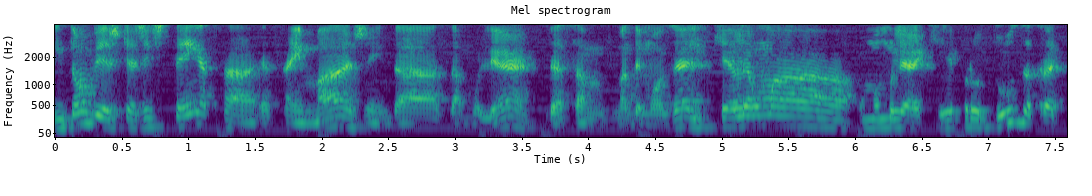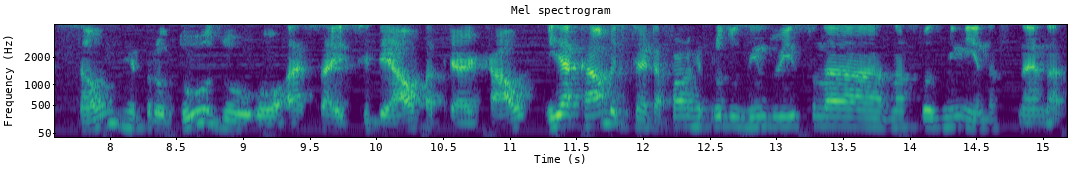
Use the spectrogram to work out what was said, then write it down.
Então veja que a gente tem essa, essa imagem da, da mulher, dessa mademoiselle, que ela é uma, uma mulher que reproduz a tradição, reproduz o, essa, esse ideal patriarcal e acaba, de certa forma, reproduzindo isso na, nas suas meninas, né, na,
